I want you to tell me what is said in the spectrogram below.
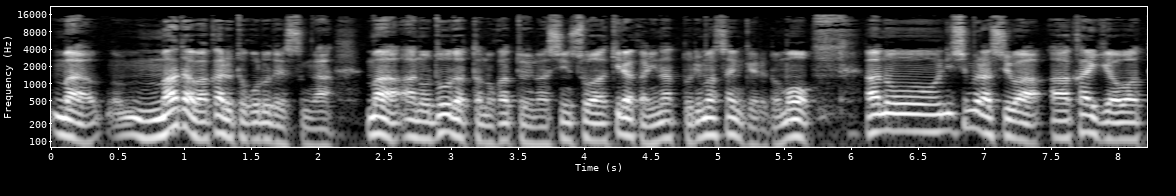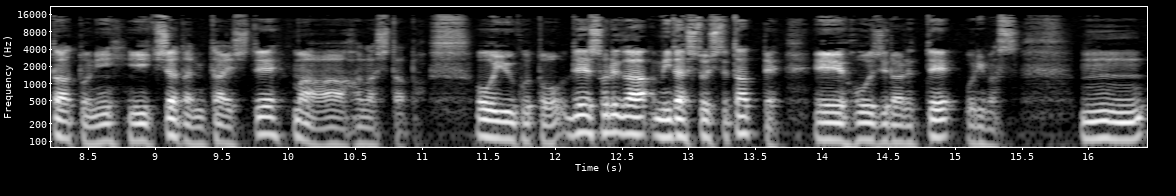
まあ、まだわかるところですが、まあ、あのどうだったのかというのは真相は明らかになっておりませんけれどもあの西村氏は会議が終わった後に記者団に対して、まあ、話したということでそれが見出しとして立って、えー、報じられております。うん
